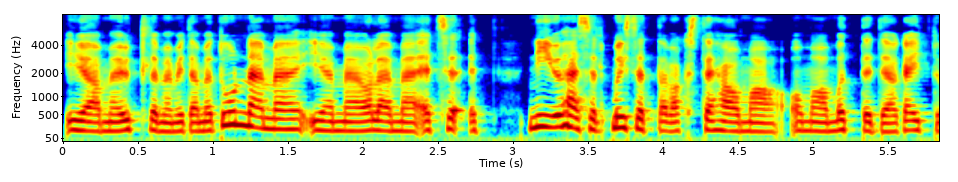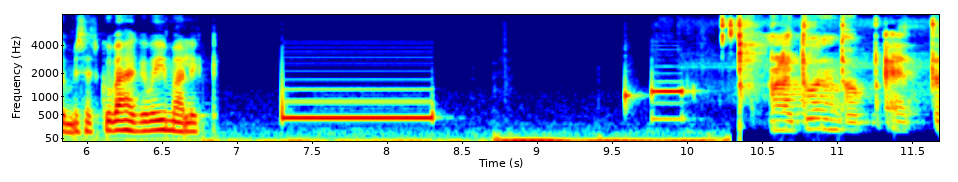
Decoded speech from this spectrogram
ja me ütleme, mida me tunneme ja me oleme, et see, et nii üheselt mõistetavaks teha oma, oma mõtted ja käitumised, kui vähegi võimalik. Mulle tundub, et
